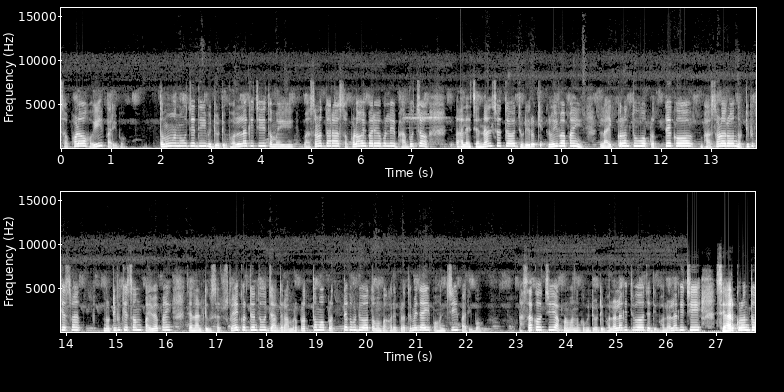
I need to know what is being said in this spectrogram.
ସଫଳ ହୋଇପାରିବ। ତମମାନଙ୍କୁ ଯଦି ଭିଡ଼ିଓଟି ଭଲ ଲାଗିଛି ତମେ ଏହି ଭାଷଣ ଦ୍ୱାରା ସଫଳ ହୋଇପାରିବ ବୋଲି ଭାବୁଛ ତାହେଲେ ଚ୍ୟାନେଲ ସହିତ ଯୋଡ଼ି ରହିବା ପାଇଁ ଲାଇକ କରନ୍ତୁ ଓ ପ୍ରତ୍ୟେକ ଭାଷଣର ନୋଟିଫିକେସନ ପାଇବା ପାଇଁ ଚ୍ୟାନେଲଟିକୁ ସବସ୍କ୍ରାଇବ କରିଦିଅନ୍ତୁ ଯାହାଦ୍ୱାରା ଆମର ପ୍ରଥମ ପ୍ରତ୍ୟେକ ଭିଡ଼ିଓ ତମ ପାଖରେ ପ୍ରଥମେ ଯାଇ ପହଞ୍ଚି ପାରିବ। ଆଶା କରୁଛି ଆପଣମାନଙ୍କୁ ଭିଡ଼ିଓଟି ଭଲ ଲାଗିଥିବ ଯଦି ଭଲ ଲାଗିଛି ସେୟାର କରନ୍ତୁ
